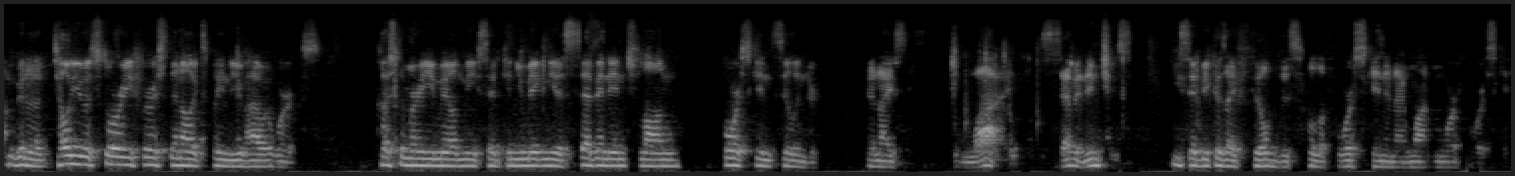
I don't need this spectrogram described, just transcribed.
I'm gonna tell you a story first, then I'll explain to you how it works. Customer emailed me, said, "Can you make me a seven-inch long foreskin cylinder?" And I said, "Why seven inches?" He said, "Because I filled this full of foreskin and I want more foreskin."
